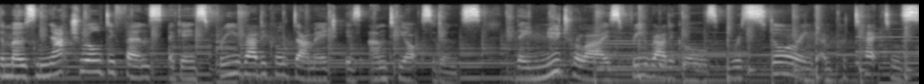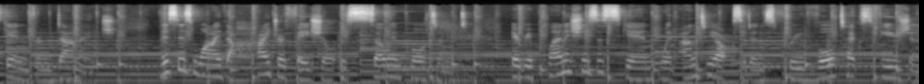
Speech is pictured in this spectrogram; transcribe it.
The most natural defense against free radical damage is antioxidants. They neutralize free radicals, restoring and protecting skin from damage. This is why the HydraFacial is so important. It replenishes the skin with antioxidants through vortex fusion,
